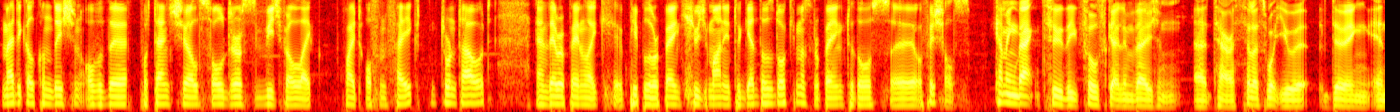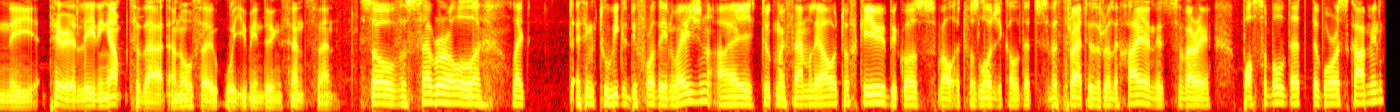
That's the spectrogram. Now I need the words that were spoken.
medical condition of the potential soldiers, which were like quite often fake turned out and they were paying like people were paying huge money to get those documents were paying to those uh, officials Coming back to the full scale invasion, uh, Taras, tell us what you were doing in the period leading up to that and also what you've been doing since then. So, several, like I think two weeks before the invasion, I took my family out of Kiev because, well, it was logical that the threat is really high and it's very possible that the war is coming.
